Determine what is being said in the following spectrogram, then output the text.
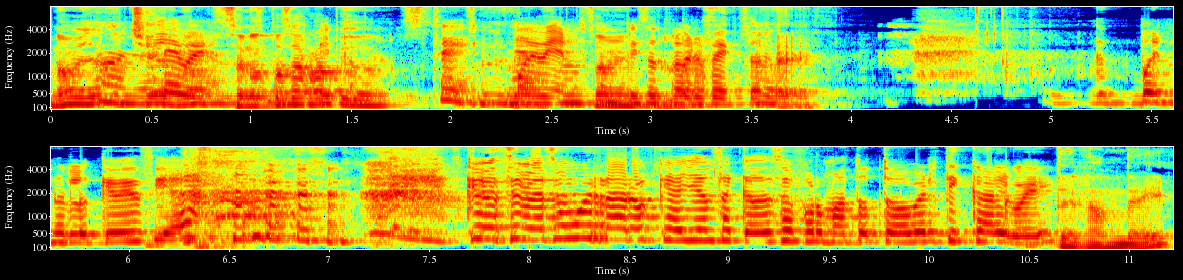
No, ya, no, ya. ¿no? Se nos pasa rápido. Sí, Muy ya bien. vez. Perfecto. Bueno, lo que decía es que se me hace muy raro que hayan sacado ese formato todo vertical, güey. ¿De dónde?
